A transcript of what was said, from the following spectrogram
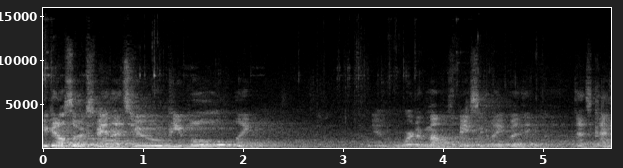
you can also expand that to people like you know, word of mouth, basically. But that's kind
